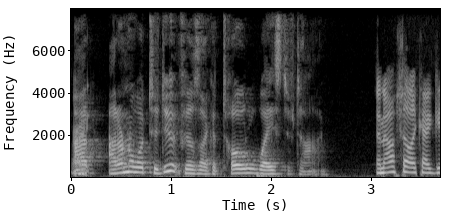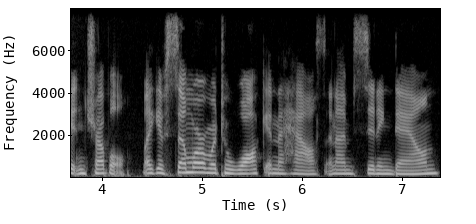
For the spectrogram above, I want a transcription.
Right. I I don't know what to do. It feels like a total waste of time. And I feel like I get in trouble. Like if someone were to walk in the house and I'm sitting down,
